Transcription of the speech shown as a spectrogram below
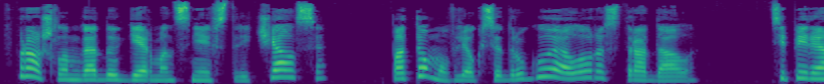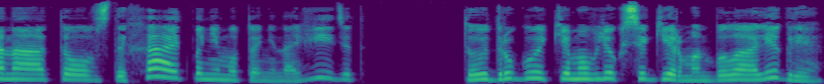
«В прошлом году Герман с ней встречался, потом увлекся другой, а Лора страдала. Теперь она то вздыхает по нему, то ненавидит. То и другой, кем увлекся Герман, была Аллегрия.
